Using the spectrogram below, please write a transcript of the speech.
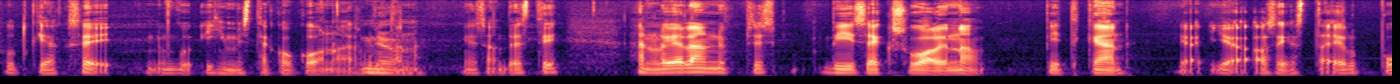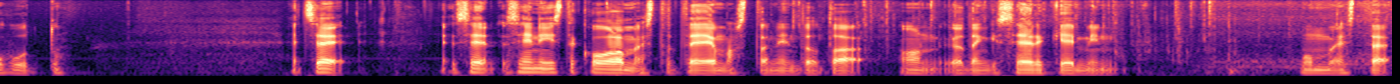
tutkijakseen niin ihmistä kokonaisuutena. Joo. Ja se on tietysti, hän oli elänyt siis biseksuaalina pitkään ja, ja asiasta ei ollut puhuttu. Et se, se, se, niistä kolmesta teemasta niin tota, on jotenkin selkeimmin mun mielestä,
